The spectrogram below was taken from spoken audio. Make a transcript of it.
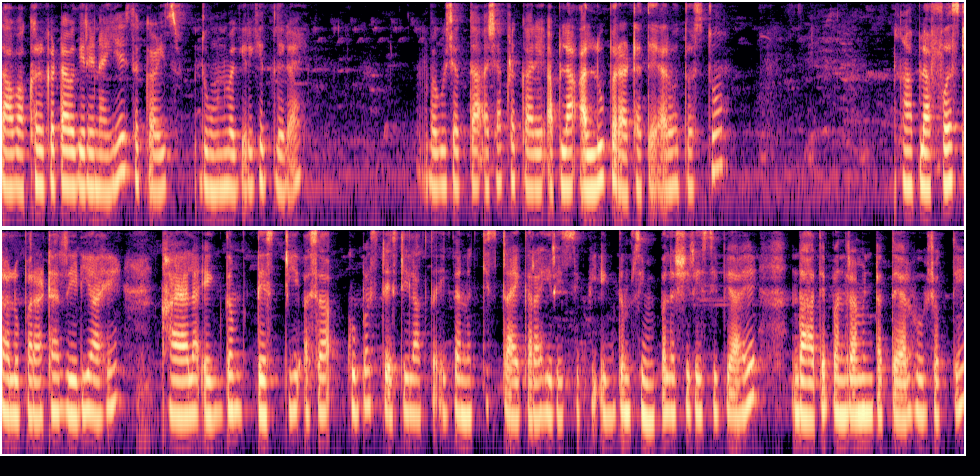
तावा खरकटा वगैरे नाही आहे सकाळीच धुवून वगैरे घेतलेला आहे. बघू शकता अशा प्रकारे आपला आलू पराठा तयार होत असतो. आपला फर्स्ट आलू पराठा रेडी आहे. खायला एकदम टेस्टी असा खूपच टेस्टी लागतं. एकदा नक्कीच ट्राय करा ही रेसिपी एकदम सिंपल अशी रेसिपी आहे. दहा ते पंधरा मिनटात तयार होऊ शकते.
